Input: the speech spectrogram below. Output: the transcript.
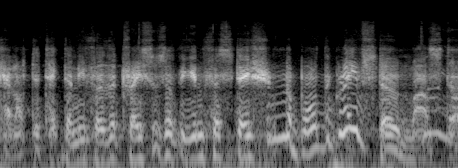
cannot detect any further traces of the infestation aboard the Gravestone Master.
